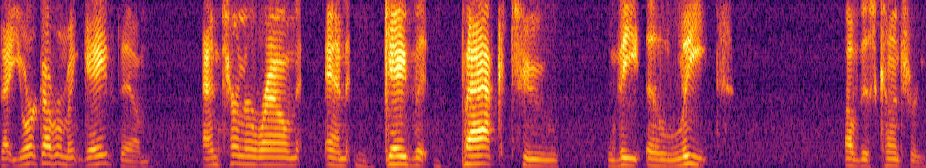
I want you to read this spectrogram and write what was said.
that your government gave them and turned around and gave it back to the elite of this country.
